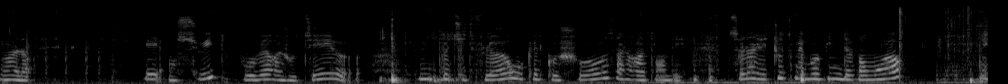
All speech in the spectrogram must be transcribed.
Voilà. Et ensuite, vous pouvez rajouter euh, une petite fleur ou quelque chose. Alors attendez. Cela, j'ai toutes mes bobines devant moi.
